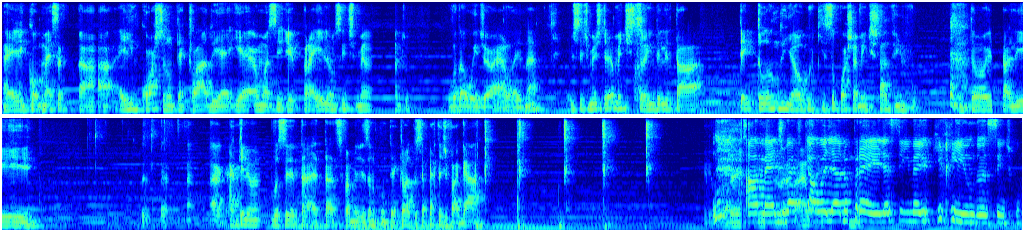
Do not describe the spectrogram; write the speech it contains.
Aí ele começa a. Ele encosta no teclado e é, e é uma. Pra ele é um sentimento. Eu vou dar o wager a ela, né? Um sentimento extremamente estranho dele estar tá teclando em algo que supostamente está vivo. Então ele tá ali. Aquele você tá, tá se familiarizando com o teclado, você aperta devagar a Mad vai ficar olhando para ele assim, meio que rindo, assim, tipo.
